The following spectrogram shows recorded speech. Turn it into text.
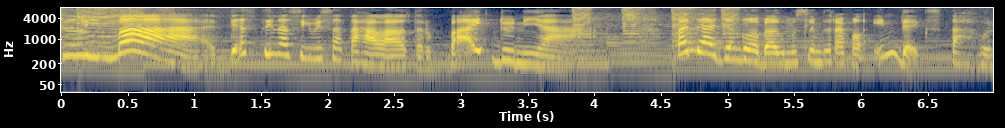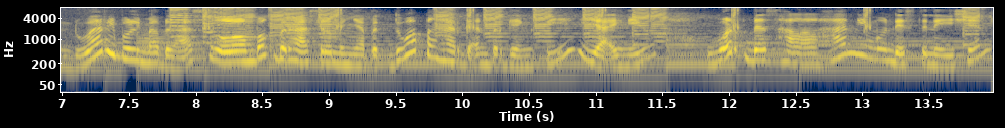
Kelima, destinasi wisata halal terbaik dunia. Pada ajang Global Muslim Travel Index tahun 2015, Lombok berhasil menyabet dua penghargaan bergengsi, yaitu World Best Halal Honeymoon Destination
